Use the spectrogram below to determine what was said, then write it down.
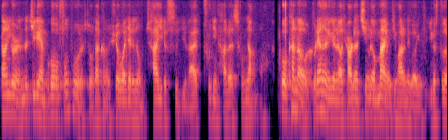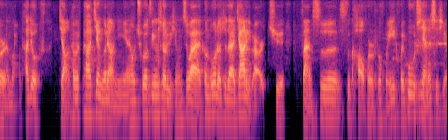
当一个人的积淀不够丰富的时候，他可能需要外界的这种差异的刺激来促进他的成长嘛。我看到昨天跟一个人聊天，他经历了漫游计划的那个一个负责人嘛，他就。讲，他说他间隔两年，然后除了自行车旅行之外，更多的是在家里边去反思、思考，或者说回忆、回顾之前的事情。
